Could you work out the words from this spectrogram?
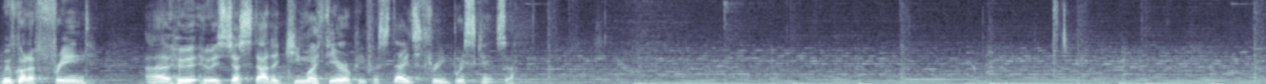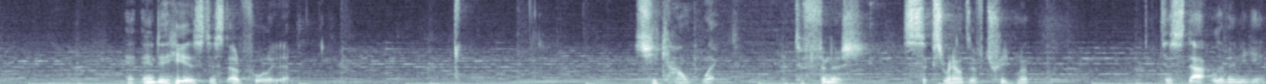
We've got a friend uh, who, who has just started chemotherapy for stage three breast cancer. And he is just falling out. She can't wait to finish six rounds of treatment, to start living again.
